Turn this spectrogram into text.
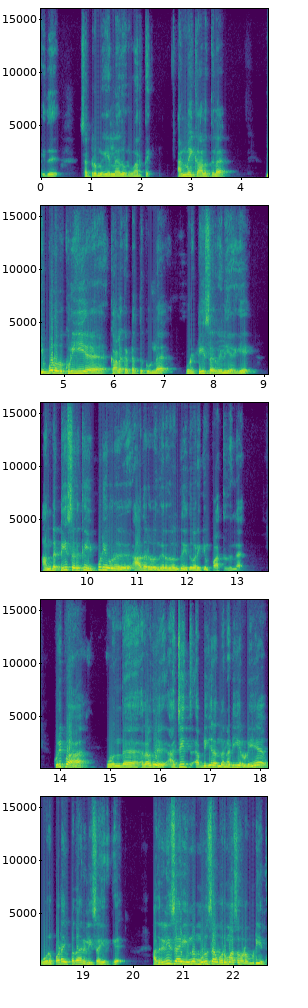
இது சற்று மிக இல்லாத ஒரு வார்த்தை. அண்மை காலத்தில் இவ்வளவு குறுகிய காலகட்டத்துக்குள்ள ஒரு டீசர் வெளியாகி அந்த டீசருக்கு இப்படி ஒரு ஆதரவுங்கிறது வந்து இது வரைக்கும் பார்த்ததில்ல. குறிப்பாக இந்த அதாவது அஜித் அப்படிங்கிற அந்த நடிகருடைய ஒரு படம் இப்போ தான் ரிலீஸ் ஆகியிருக்கு அது ரிலீஸ் ஆகி இன்னும் முழுசாக ஒரு மாதம் கூட முடியல.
